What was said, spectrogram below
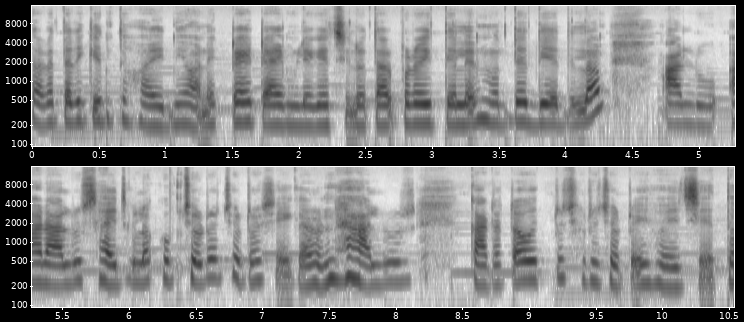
তাড়াতাড়ি কিন্তু হয়নি। অনেকটাই টাইম লেগেছিল। তারপরে ওই তেলের মধ্যে দিয়ে দিলাম আলু। আর আলুর সাইজগুলো খুব ছোট ছোট, সেই কারণে আলুর কাটাটাও একটু ছোট ছোটই হয়েছে। তো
